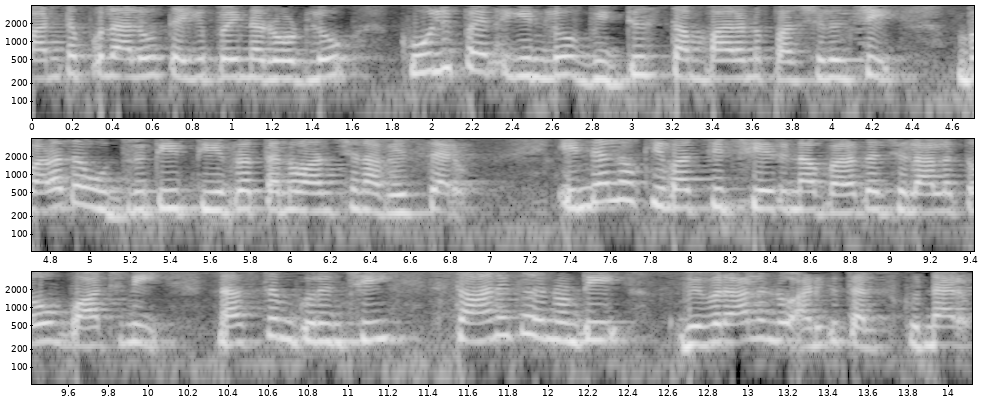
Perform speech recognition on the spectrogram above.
పంట పొలాలు తెగిపోయిన రోడ్లు కూలిపోయిన ఇండ్లు విద్యుత్ స్తంభాలను పరిశీలించి వరద ఉధృతి తీవ్రతను అంచనా వేశారు. ఇండ్లలోకి వచ్చి చేరిన వరద జలాలతో వాటిని నష్టం గురించి స్థానికుల నుండి వివరాలను అడిగి తెలుసుకున్నారు.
